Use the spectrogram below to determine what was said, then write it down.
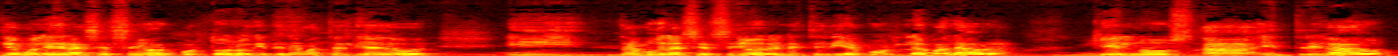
démosle gracias al Señor por todo lo que tenemos hasta el día de hoy y damos gracias al Señor en este día por la palabra que Él nos ha entregado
